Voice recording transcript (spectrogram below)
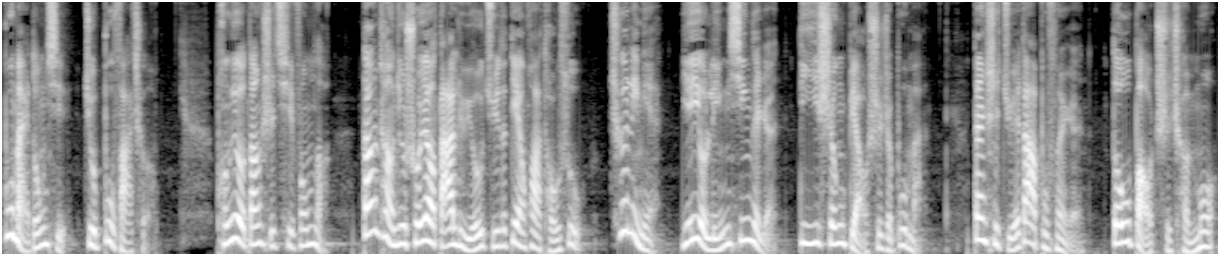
不买东西就不发车。朋友当时气疯了。当场就说要打旅游局的电话投诉，车里面也有零星的人低声表示着不满，但是绝大部分人都保持沉默。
